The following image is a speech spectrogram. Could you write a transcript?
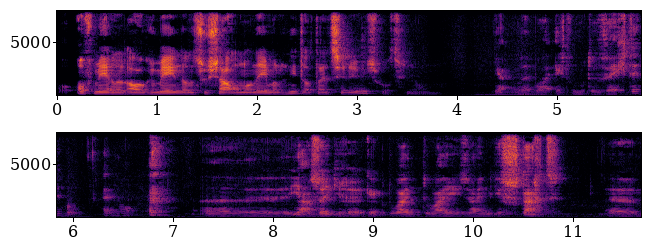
of meer in het algemeen, dat een sociaal ondernemer nog niet altijd serieus wordt genomen. Ja, daar hebben wij echt voor moeten vechten. En nog. Eh, ja, zeker. eh, Kijk, toen wij, toen wij zijn gestart, ehm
